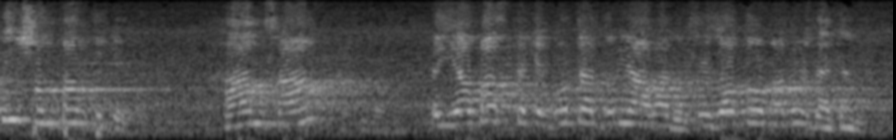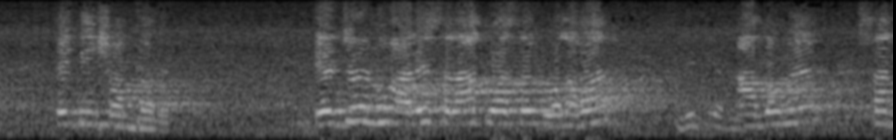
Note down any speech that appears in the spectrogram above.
তিন সন্তান থেকে হাম সাম এই ইয়াবাস থেকে গোটা দুনিয়া আবাদ হয়েছে। যত মানুষ দেখেন এই তিন সন্তানের। এর জন্য আলী সালাত বলা হয় আদমে সান।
